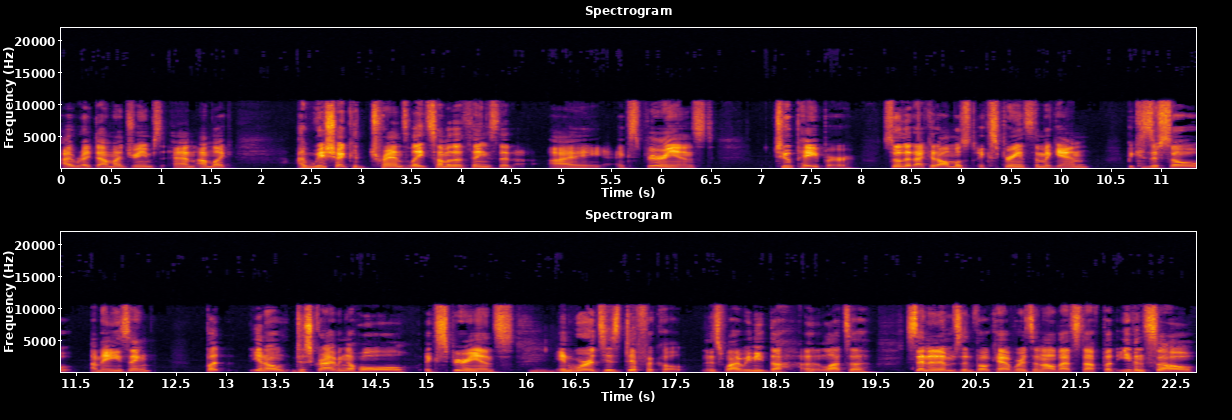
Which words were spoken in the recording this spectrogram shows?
I write down my dreams, and I'm like, I wish I could translate some of the things that I experienced to paper so that I could almost experience them again because they're so amazing. But you know, describing a whole experience in words is difficult. It's why we need the uh, lots of synonyms and vocab words and all that stuff. But even so,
